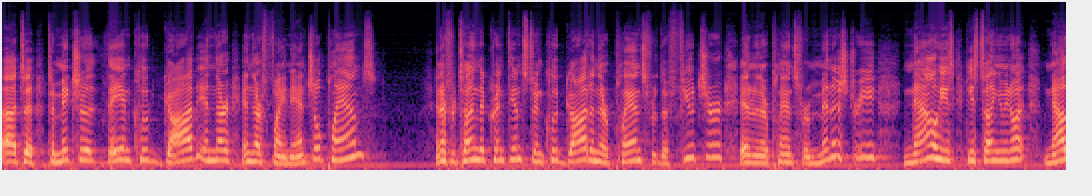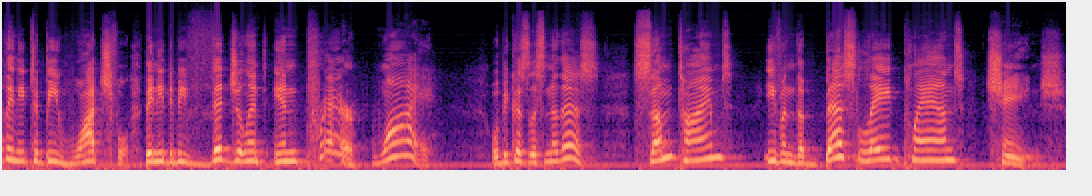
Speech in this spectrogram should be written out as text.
uh, to, to make sure that they include God in their, in their financial plans, and after telling the Corinthians to include God in their plans for the future and in their plans for ministry, now he's, he's telling them, you know what? Now they need to be watchful. They need to be vigilant in prayer. Why? Well, because listen to this. Sometimes even the best laid plans change.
